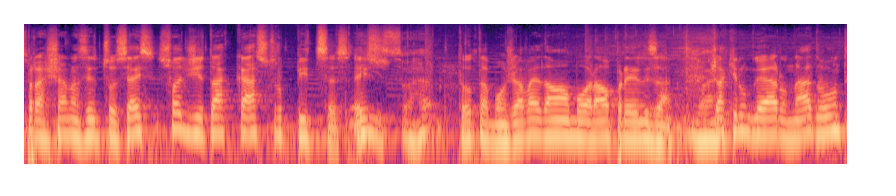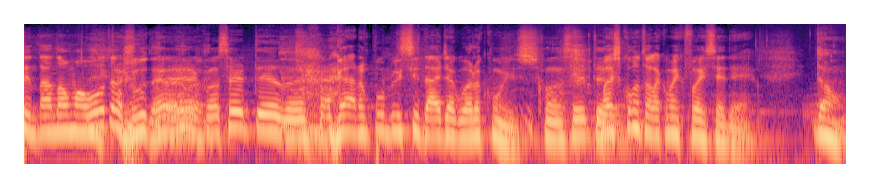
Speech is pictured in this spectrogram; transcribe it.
pra achar nas redes sociais, só digitar Castro Pizzas. É isso? isso. Então tá bom, já vai dar uma moral pra eles lá. Vai. Já que não ganharam nada, vamos tentar dar uma outra ajuda. é, com certeza. Ganharam publicidade agora com isso. Com certeza. Mas conta lá como é que foi essa ideia. Então,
